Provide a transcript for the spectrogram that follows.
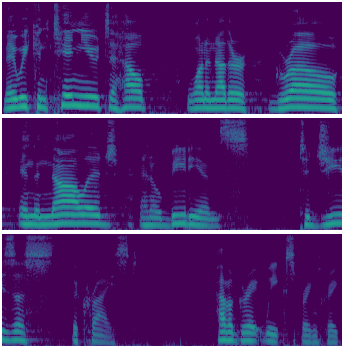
May we continue to help one another grow in the knowledge and obedience to Jesus the Christ. Have a great week, Spring Creek.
